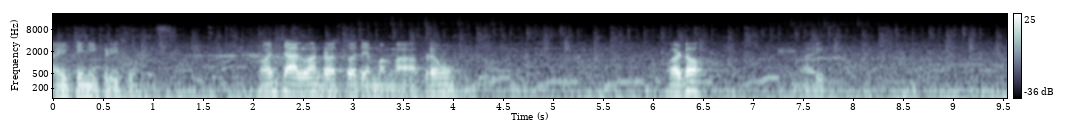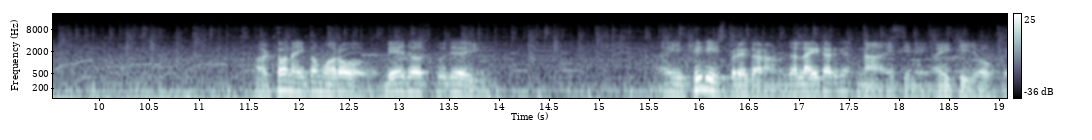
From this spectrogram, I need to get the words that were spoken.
અહીંથી નીકળીશું. પણ ચાલવાનો રસ્તો છે એમાં. આપણે હું હટો મારી. હટો નહીં તો મરો બે જ વસ્તુ છે અહીં અહીંથી જ સ્પ્રે કરવાનું છે. લાઇટર કે? ના, અહીંથી નહીં. અહીંથી જ ઓકે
